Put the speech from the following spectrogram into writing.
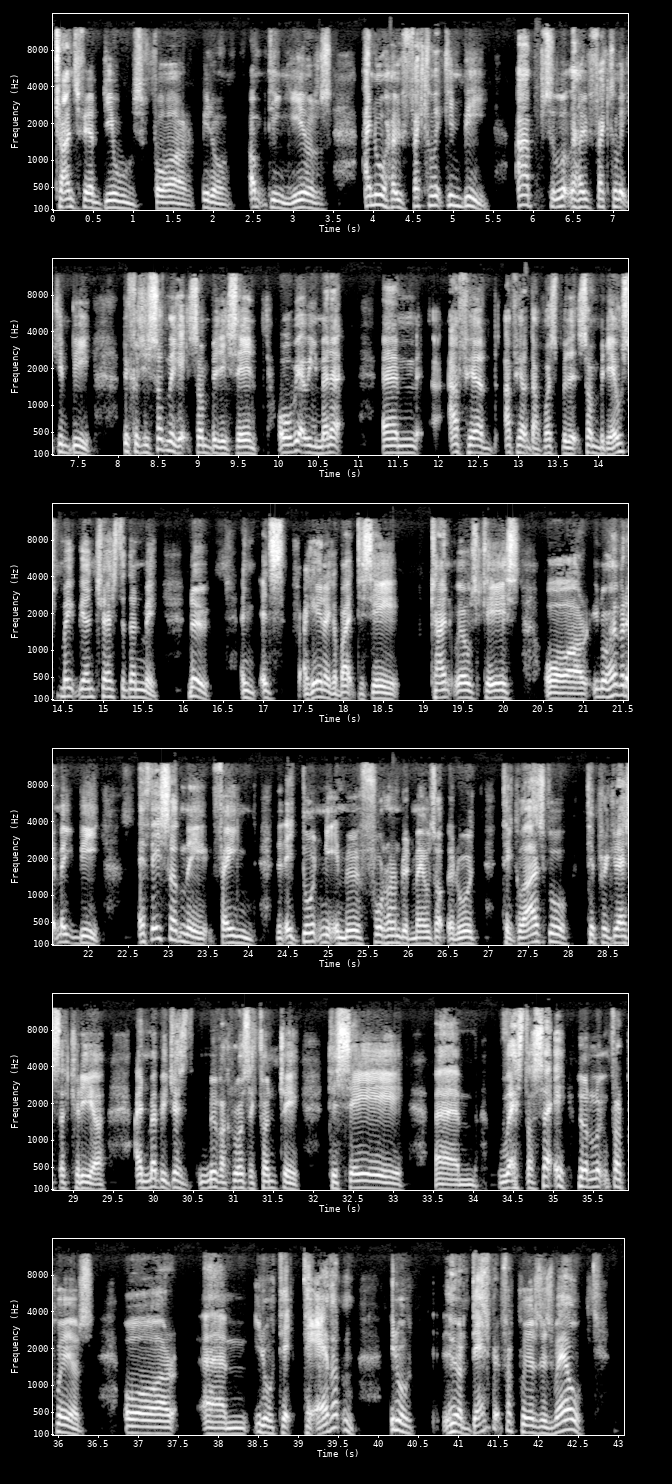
transfer deals for, you know, umpteen years, I know how fickle it can be. Absolutely how fickle it can be. Because you suddenly get somebody saying, Oh, wait a wee minute. Um, I've heard I've heard a whisper that somebody else might be interested in me. Now, and it's again I go back to say Cantwell's case or you know, however it might be, if they suddenly find that they don't need to move 400 miles up the road to Glasgow to progress their career and maybe just move across the country to say um, Leicester City who are looking for players or um, you know to, to Everton you know who are desperate for players as well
